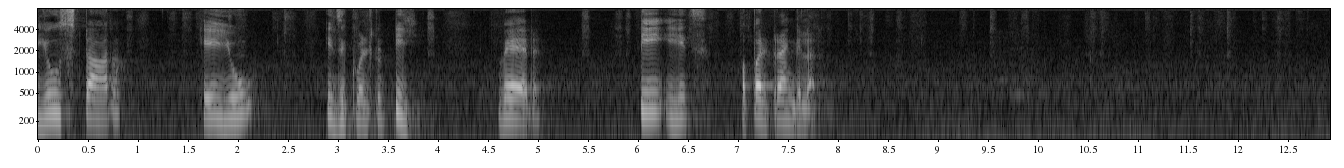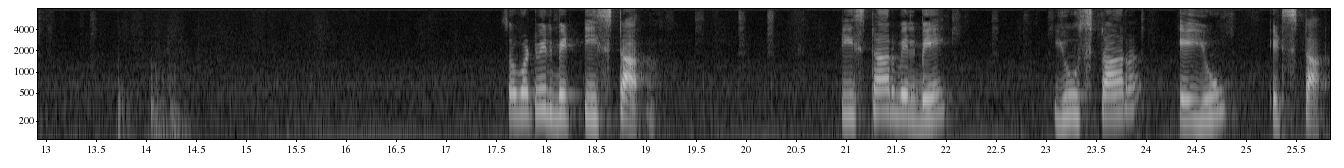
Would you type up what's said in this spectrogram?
u star a u is equal to t, where t is upper triangular. So, what will be T star? T star will be u star a u its star.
